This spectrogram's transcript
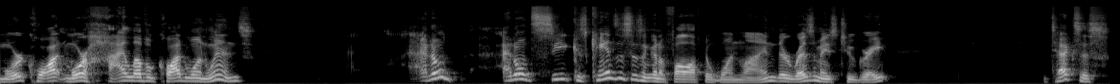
more quad, more high level quad one wins. I don't, I don't see because Kansas isn't going to fall off the one line. Their resume is too great. Texas,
